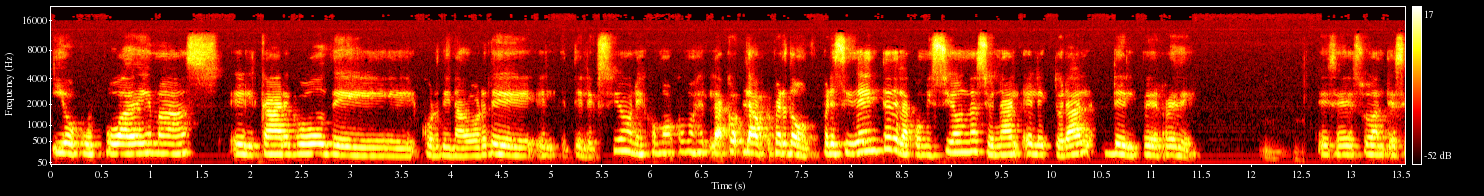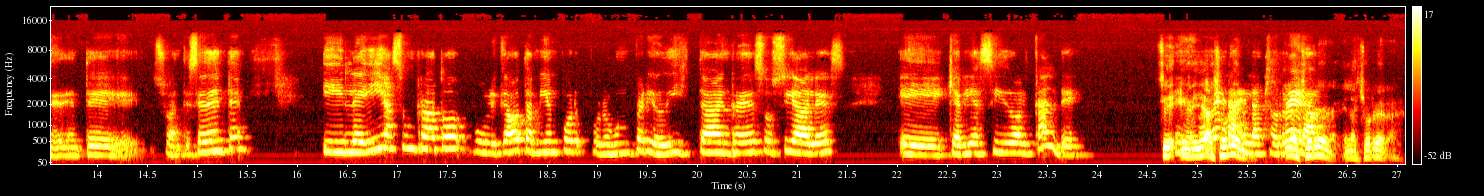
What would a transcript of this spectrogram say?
y ocupó además el cargo de coordinador de, elecciones, ¿cómo, cómo es? La, perdón, presidente de la Comisión Nacional Electoral del PRD. Ese es su antecedente, su antecedente. Y leí hace un rato, publicado también por, por un periodista en redes sociales, eh, que había sido alcalde. Sí, en, la, chorrera, en, la, chorrera, en la chorrera.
